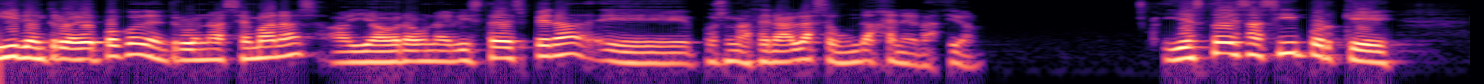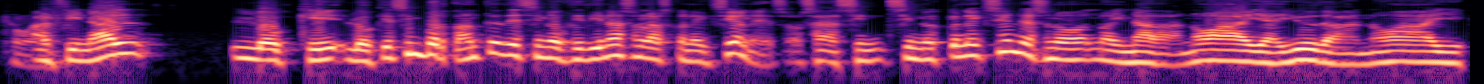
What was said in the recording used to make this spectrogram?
y dentro de poco, dentro de unas semanas, hay ahora una lista de espera, eh, pues nacerá la segunda generación. Y esto es así porque al final lo que, lo que es importante de sin oficina son las conexiones. O sea, sin, sin conexiones no, no, hay nada, no hay ayuda, no hay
